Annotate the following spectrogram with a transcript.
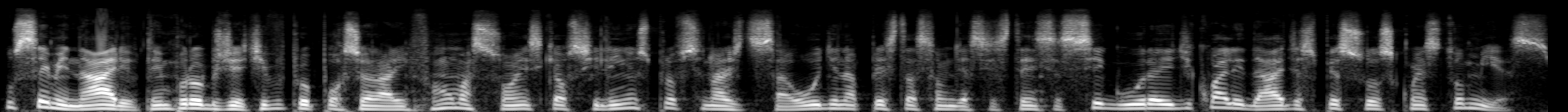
O seminário tem por objetivo proporcionar informações que auxiliem os profissionais de saúde na prestação de assistência segura e de qualidade às pessoas com estomias.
